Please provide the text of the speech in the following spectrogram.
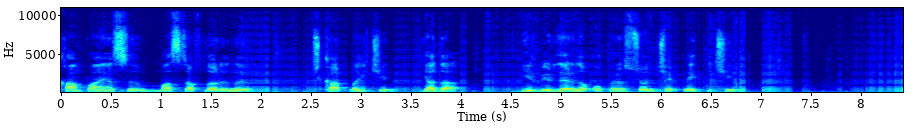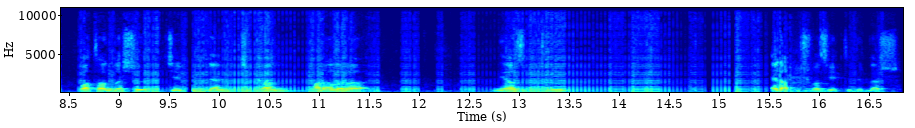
kampanyası masraflarını çıkartmak için ya da birbirlerine operasyon çekmek için vatandaşın cebinden çıkan paralara ne yazık ki el atmış vaziyettedirler.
